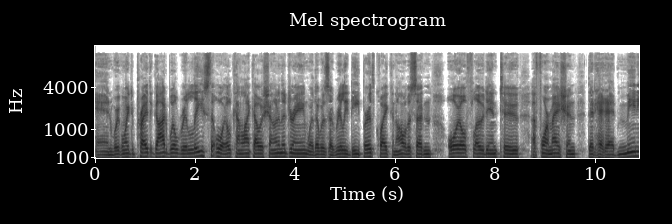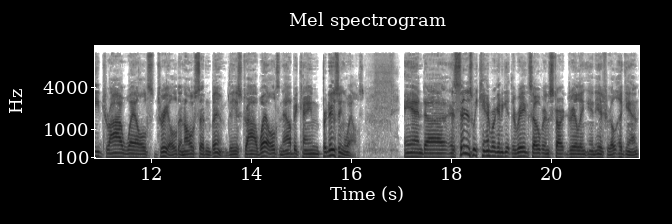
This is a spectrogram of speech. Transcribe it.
And we're going to pray that God will release the oil, kind of like I was shown in the dream, where there was a really deep earthquake, and all of a sudden oil flowed into a formation that had had many dry wells drilled, and all of a sudden, boom, these dry wells now became producing wells. And uh, as soon as we can, we're going to get the rigs over and start drilling in Israel again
